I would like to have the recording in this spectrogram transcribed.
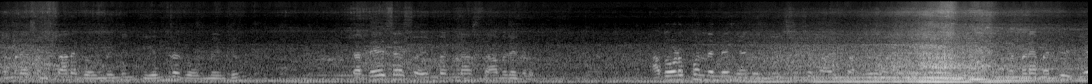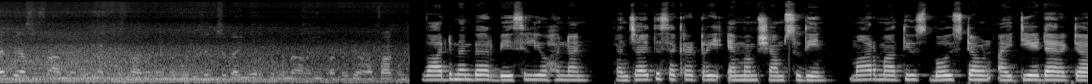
നമ്മുടെ സംസ്ഥാന ഗവൺമെന്റും കേന്ദ്ര ഗവൺമെന്റും തദ്ദേശ സ്വയംഭരണ സ്ഥാപനങ്ങളും. അതോടൊപ്പം തന്നെ ഞാൻ ഉദ്ദേശിച്ചമായി പറഞ്ഞതുമാണ് നമ്മുടെ മറ്റ് വിദ്യാഭ്യാസ സ്ഥാപനങ്ങളും മറ്റ് സ്ഥാപനങ്ങളും ഒരുമിച്ച് കൈകോർത്തുകൊണ്ടാണ് ഈ പദ്ധതി നടപ്പാക്കുന്നത്. Ward member Basil Yohannan panchayat secretary M M Shamsuddin Mar Mathews boys town I T I director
